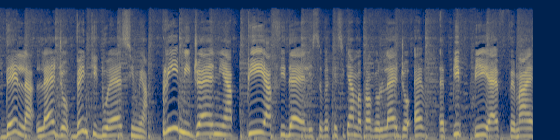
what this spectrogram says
della Legio XXII primigenia Pia Fidelis, perché si chiama proprio Legio F- eh, PPF, ma è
